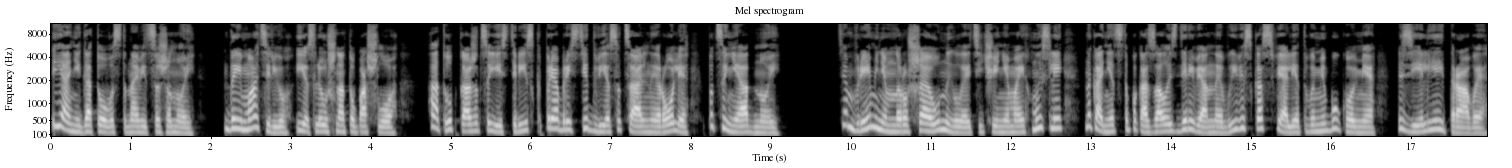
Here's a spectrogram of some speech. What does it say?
я не готова становиться женой. Да и матерью, если уж на то пошло. А тут, кажется, есть риск приобрести две социальные роли по цене одной. Тем временем, нарушая унылое течение моих мыслей, наконец-то показалась деревянная вывеска с фиолетовыми буквами «Зелье и травы».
